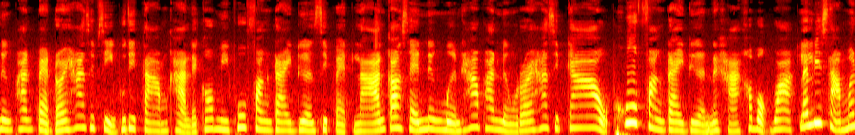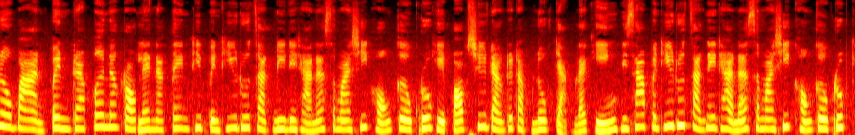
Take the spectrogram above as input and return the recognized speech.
1 8 5 4 ผู้ติดตามค่ะ และก็มีผู้ฟังรายเดือน 18ล้าน9 1 5 1 5 9 ผู้ฟังรายเดือนนะคะเขาบอกว่าและลิสามโนบาลเป็นแรปเปอร์นักร้องและนักเต้นที่เป็นที่รู้จักดีในฐานะสมาชิกของเกิร์ลกรุ๊ปเคป๊อปชื่อดังระดับโลกอย่างแบล็คพิงลิซ่าเป็นที่รู้จักในฐานะสมาชิกของเกิร์ลกรุ๊ปเค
